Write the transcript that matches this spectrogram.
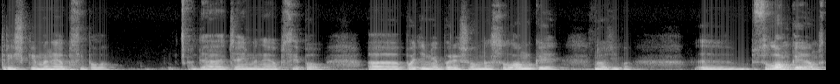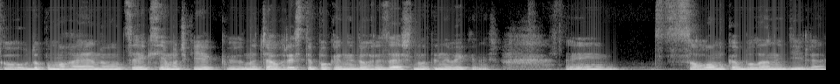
трішки мене обсипало. Да, чай мене обсипав. А, потім я перейшов на соломки. Ну, типу, е, соломка, я вам скажу, допомагає. Ну, це як сімочки, як е, почав гризти, поки не догризеш, ну ти не викинеш. І соломка була неділя.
